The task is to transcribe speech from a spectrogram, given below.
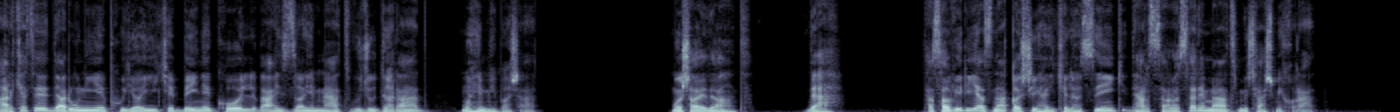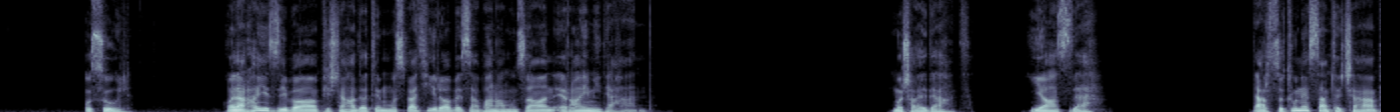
حرکت درونی پویایی که بین کل و اجزای متن وجود دارد مهم می باشد. مشاهدات ده تصاویری از نقاشی های کلاسیک در سراسر متن به چشم می خورد. اصول هنرهای زیبا پیشنهادات مثبتی را به زبان آموزان ارائه می دهند. مشاهدات یازده در ستون سمت چپ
